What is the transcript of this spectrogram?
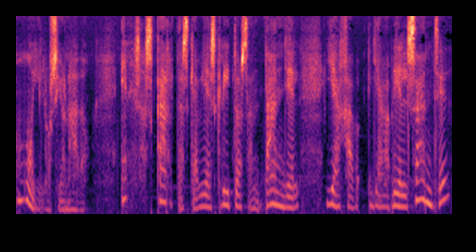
muy ilusionado. En esas cartas que había escrito a Sant'Ángel y a, y a Gabriel Sánchez,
